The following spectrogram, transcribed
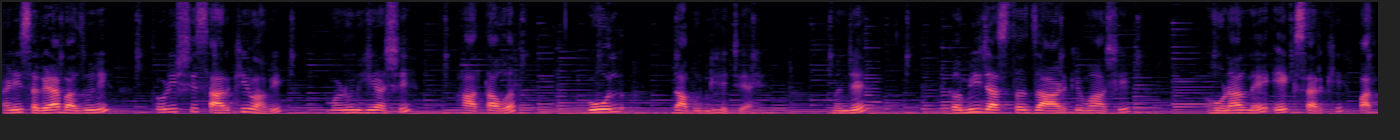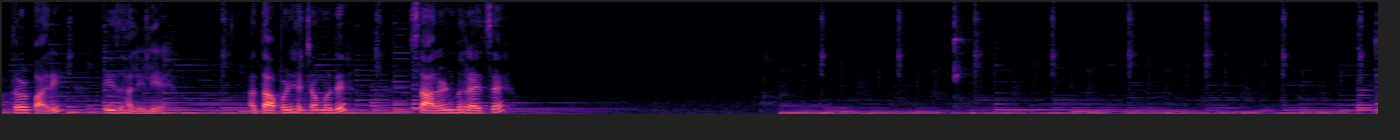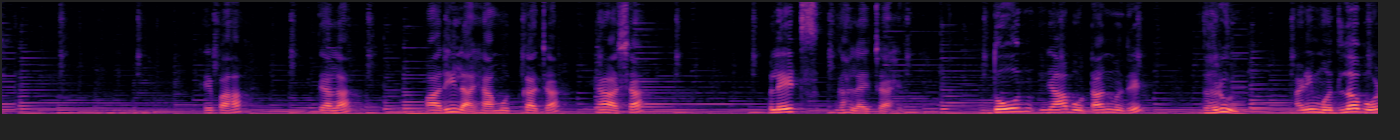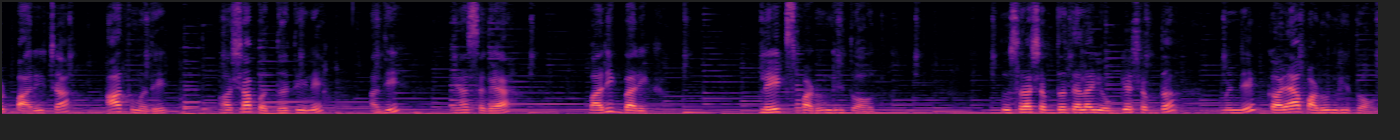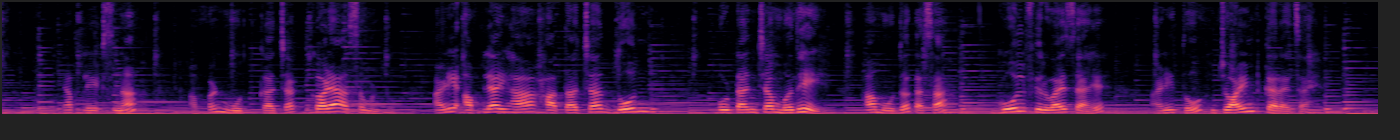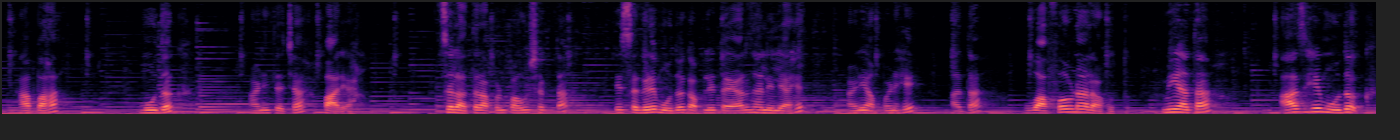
आणि सगळ्या बाजूनी थोडीशी सारखी व्हावी म्हणून ही अशी हातावर गोल दाबून घ्यायची आहे. म्हणजे कमी जास्त जाड किंवा अशी होणार नाही एकसारखी पातळ पारी ही झालेली आहे. आता आपण ह्याच्यामध्ये सारण भरायचं आहे हे पहा त्याला पारीला ह्या मुदकाच्या ह्या अशा प्लेट्स घालायच्या आहेत. दोन या बोटांमध्ये धरून आणि मधलं बोट पारीच्या आतमध्ये अशा पद्धतीने आधी ह्या सगळ्या बारीक बारीक प्लेट्स पाडून घेतो आहोत. दुसरा शब्द त्याला योग्य शब्द म्हणजे कळ्या पाडून घेतो आहोत. ह्या प्लेट्सना आपण मोदकाच्या कळ्या असं म्हणतो. आणि आपल्या ह्या हाताच्या दोन बोटांच्या मध्ये हा मोदक असा गोल फिरवायचा आहे आणि तो जॉईंट करायचा आहे. हा पहा मोदक आणि त्याच्या पाऱ्या. चला तर आपण पाहू शकता हे सगळे मोदक आपले तयार झालेले आहेत आणि आपण हे आता वाफवणार आहोत. मी आता आज हे मोदक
